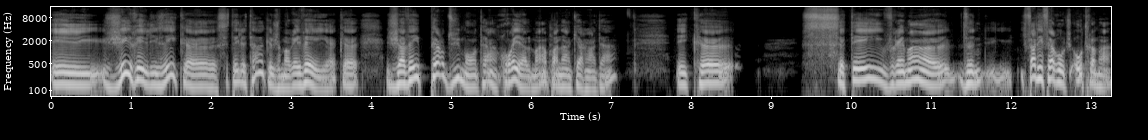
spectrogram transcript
Et j'ai réalisé que c'était le temps que je me réveille, hein, que j'avais perdu mon temps royalement pendant 40 ans et que c'était vraiment, euh, il fallait faire autrement.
